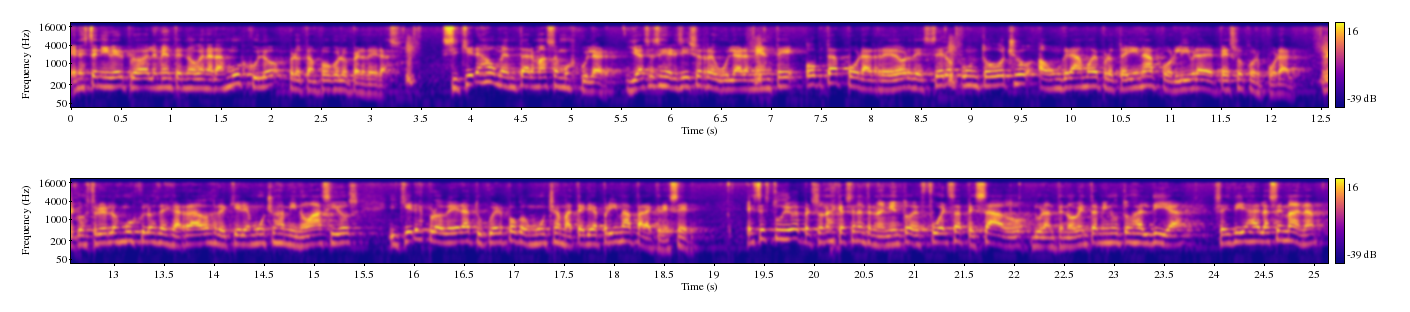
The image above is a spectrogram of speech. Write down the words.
En este nivel probablemente no ganarás músculo, pero tampoco lo perderás. Si quieres aumentar masa muscular y haces ejercicio regularmente, opta por alrededor de 0.8 a 1 gramo de proteína por libra de peso corporal. Reconstruir los músculos desgarrados requiere muchos aminoácidos y quieres proveer a tu cuerpo con mucha materia prima para crecer. Este estudio de personas que hacen entrenamiento de fuerza pesado durante 90 minutos al día, 6 días de la semana,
